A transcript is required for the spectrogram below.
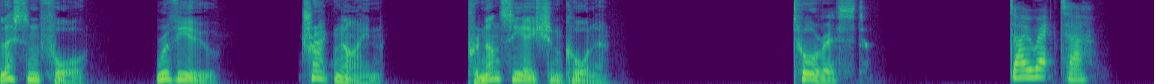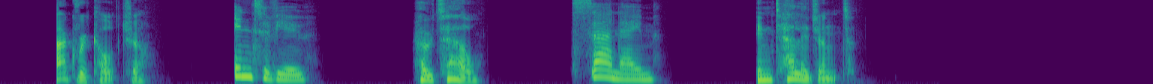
Lesson 4 Review. Track 9 Pronunciation Corner. Tourist, Director. agriculture, Interview. hotel, Surname. intelligent,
